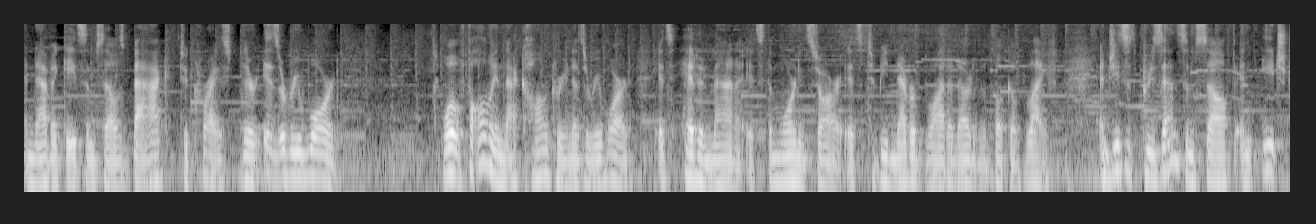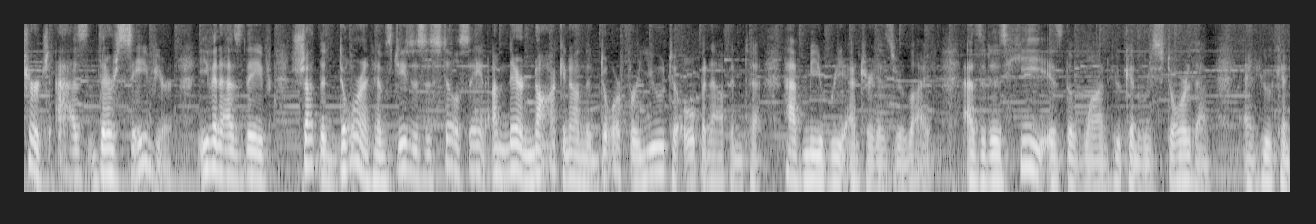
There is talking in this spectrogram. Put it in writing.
and navigates themselves back to Christ, there is a reward. Well, following that conquering as a reward, it's hidden manna, it's the morning star, it's to be never blotted out of the book of life. And Jesus presents himself in each church as their Savior. Even as they've shut the door on him, Jesus is still saying, I'm there knocking on the door for you to open up and to have me re entered as your life. As it is, He is the one who can restore them and who can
